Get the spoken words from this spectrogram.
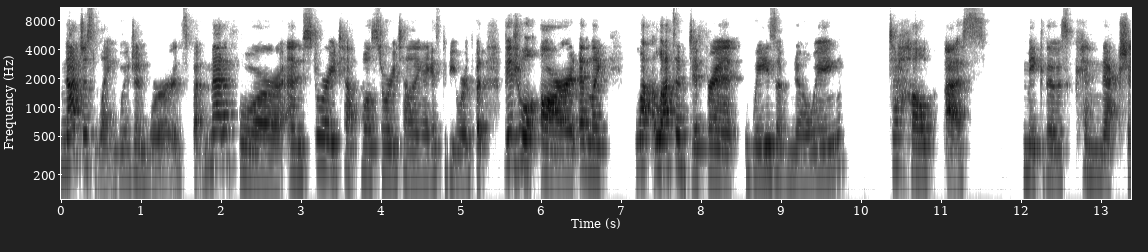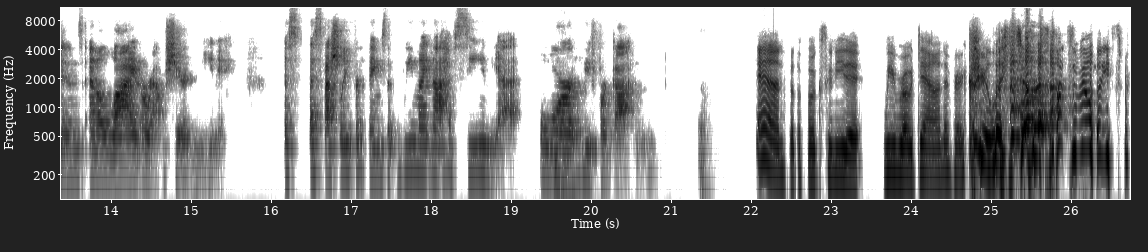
not just language and words, but metaphor and storytelling. Well, storytelling, I guess, could be words, but visual art and like lots of different ways of knowing to help us make those connections and align around shared meaning, especially for things that we might not have seen yet or we've forgotten. And for the folks who need it, we wrote down a very clear list of responsibilities for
